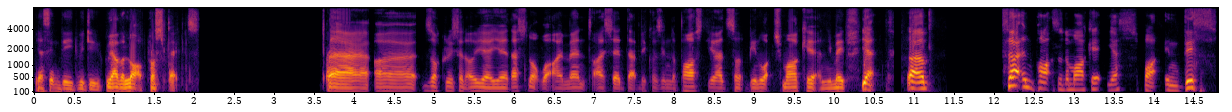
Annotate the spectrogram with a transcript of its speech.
Yes, indeed, we do. We have a lot of prospects. Uh, uh, Zachary said, "Oh yeah, yeah, that's not what I meant. I said that because in the past you had been watch market and you made yeah, um, certain parts of the market, yes, but in this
